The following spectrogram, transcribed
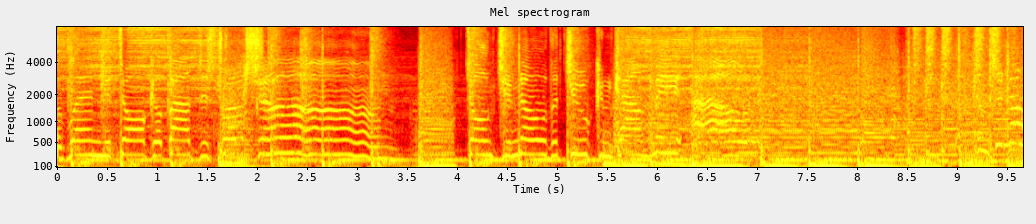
But when you talk about destruction, don't you know that you can count me out? Don't you know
